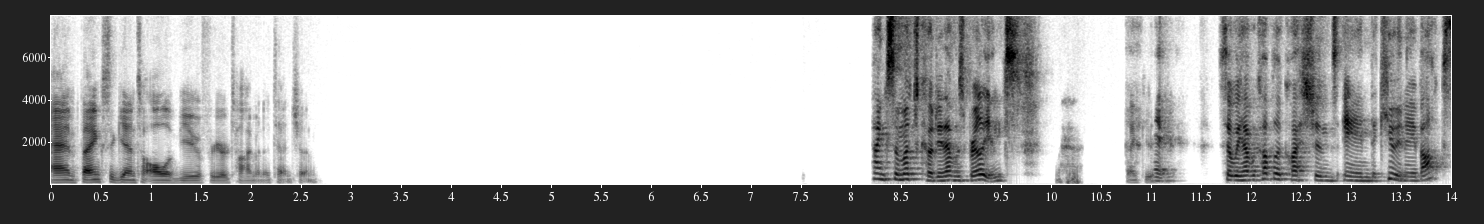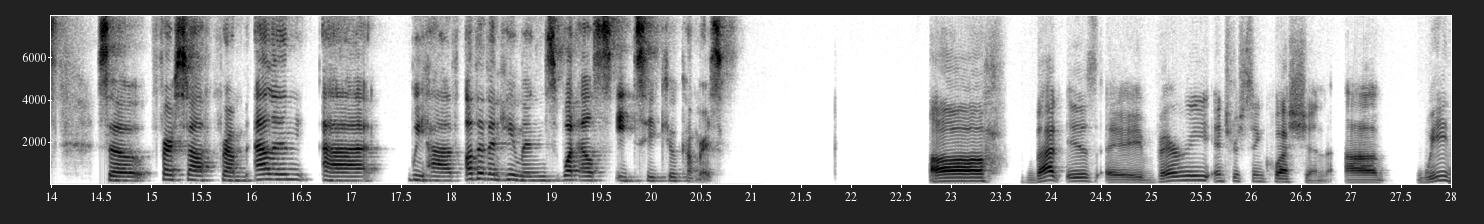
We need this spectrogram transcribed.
And thanks again to all of you for your time and attention. Thanks so much, Cody. That was brilliant. Thank you. So we have a couple of questions in the Q&A box. So first off from Ellen, uh, we have, other than humans, what else eats sea cucumbers? Uh, that is a very interesting question. Uh, we,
